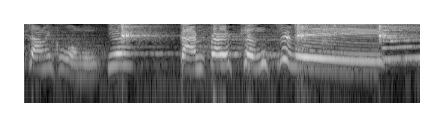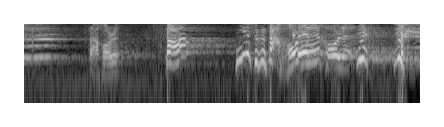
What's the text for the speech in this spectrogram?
上的国母，耶，干本正直的大好人。咋？你是个大好人？好人。你你。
